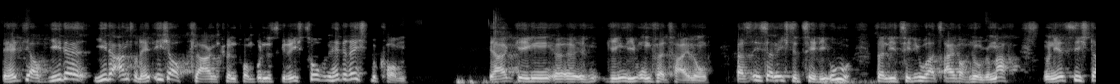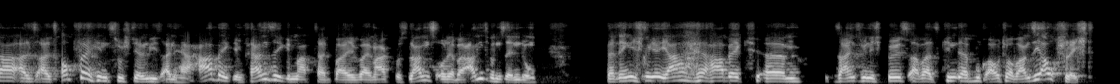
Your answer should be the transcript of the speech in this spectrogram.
da hätte ja auch jeder, jeder andere, hätte ich auch klagen können vom Bundesgerichtshof und hätte Recht bekommen. Ja, gegen, äh, gegen die Umverteilung. Das ist ja nicht die CDU, sondern die CDU hat es einfach nur gemacht. Und jetzt sich da als, als Opfer hinzustellen, wie es ein Herr Habeck im Fernsehen gemacht hat, bei, bei Markus Lanz oder bei anderen Sendungen, da denke ich mir, ja, Herr Habeck, ähm, seien Sie mir nicht böse, aber als Kinderbuchautor waren Sie auch schlecht.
